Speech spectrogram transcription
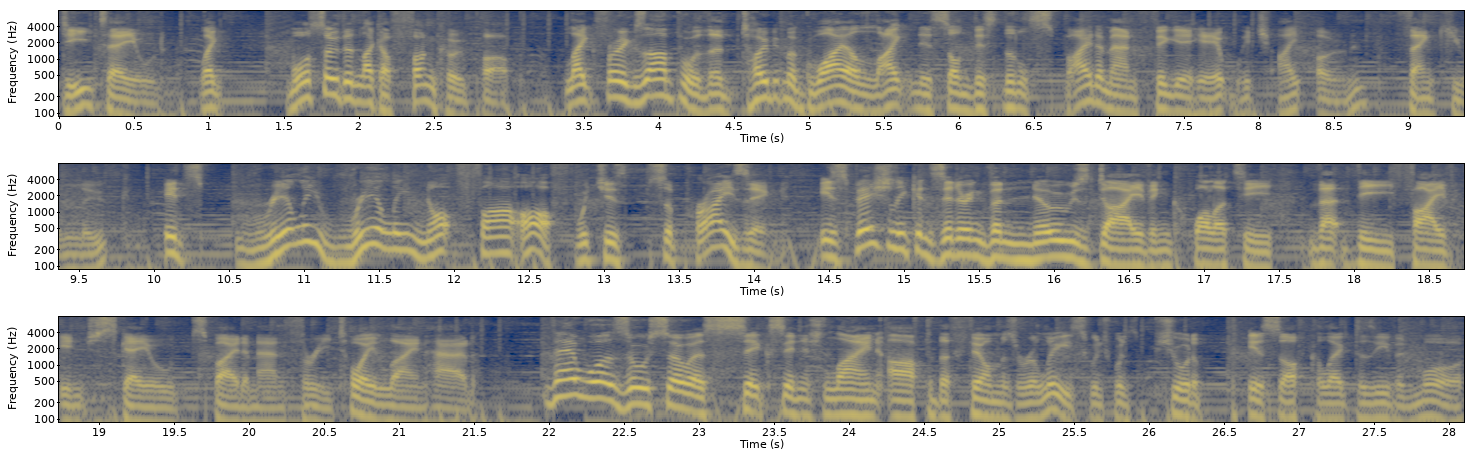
detailed. Like, more so than like a Funko Pop. Like, for example, the Tobey Maguire likeness on this little Spider-Man figure here, which I own. Thank you, Luke. It's really, really not far off, which is surprising. Especially considering the nosedive in quality that the 5-inch scale Spider-Man 3 toy line had. There was also a 6-inch line after the film's release, which was sure to piss off collectors even more,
